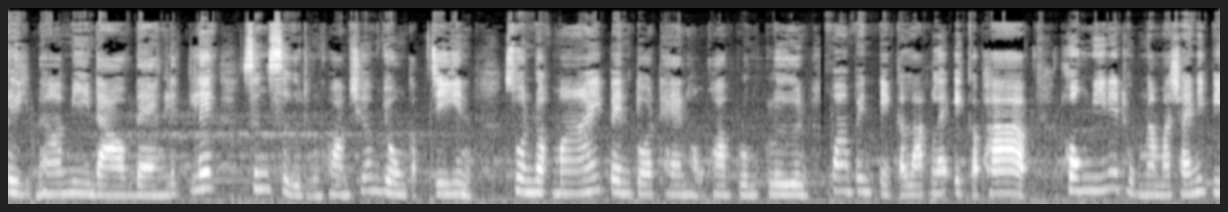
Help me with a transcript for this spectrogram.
กลีบนะคะมีดาวแดงเล็กๆ ซึ่งสื่อถึงความเชื่อมโยงกับจีน ส่วนดอกไม้เป็นตัวแทนของความกลมกลืน ความเป็นเอกลักษณ์และเอกภาพธงนี้เนี่ยถูกนำมาใช้ในปี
